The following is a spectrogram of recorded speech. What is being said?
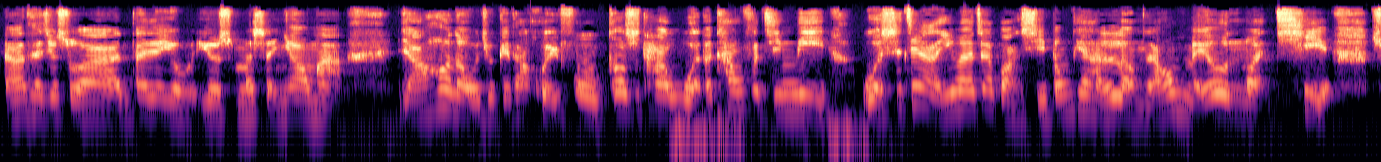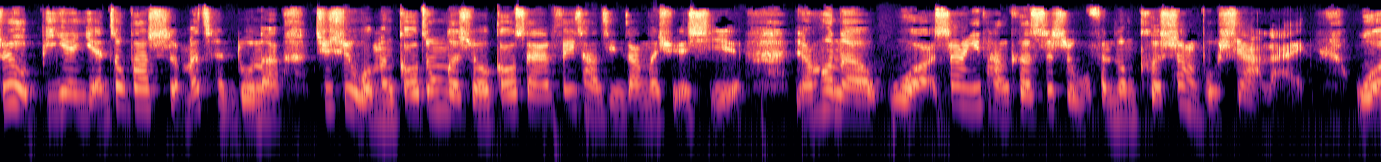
然后他就说啊，大家有有什么神药嘛？然后呢，我就给他回复，告诉他我的康复经历。我是这样，因为在广西冬天很冷，然后没有暖气，所以我鼻炎严重到什么程度呢？就是我们高中的时候，高三非常紧张的学习，然后呢，我上一堂课四十五分钟课上不下来，我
